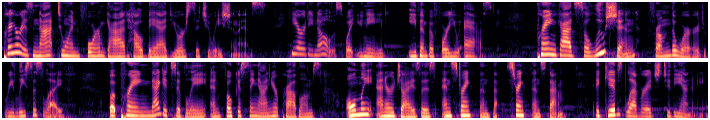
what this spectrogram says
Prayer is not to inform God how bad your situation is. He already knows what you need even before you ask. Praying God's solution from the word releases life, but praying negatively and focusing on your problems only energizes and strengthens them. It gives leverage to the enemy.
